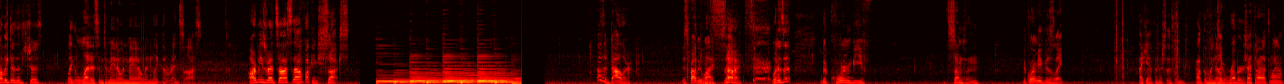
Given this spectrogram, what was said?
Probably because it's just like lettuce and tomato and mayo and like the red sauce. Arby's red sauce though. That fucking sucks. That was a dollar. This probably why. sucks. What is it? the corned beef something. The corned beef is like I can't finish this one. Out the window. it's like rubber. Should I throw it out the window?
